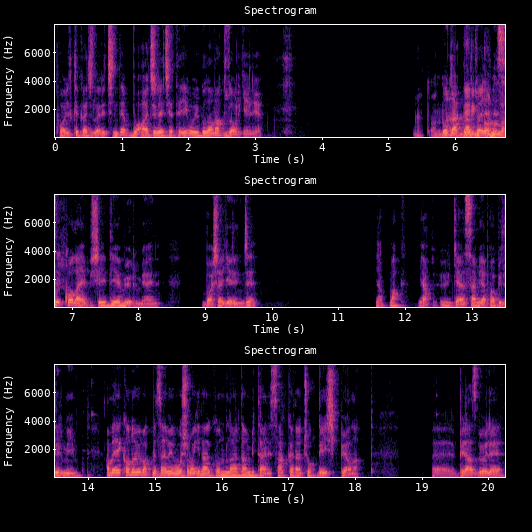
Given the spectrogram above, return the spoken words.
politikacılar için de bu acı reçeteyi uygulamak zor geliyor. Evet, onlar Uzaktan söylemesi konular. kolay bir şey diyemiyorum yani. Başa gelince yapmak yap, gelsem yapabilir miyim? Ama ekonomi bak mesela benim hoşuma giden konulardan bir tanesi. Hakikaten çok değişik bir alan. Ee, biraz böyle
